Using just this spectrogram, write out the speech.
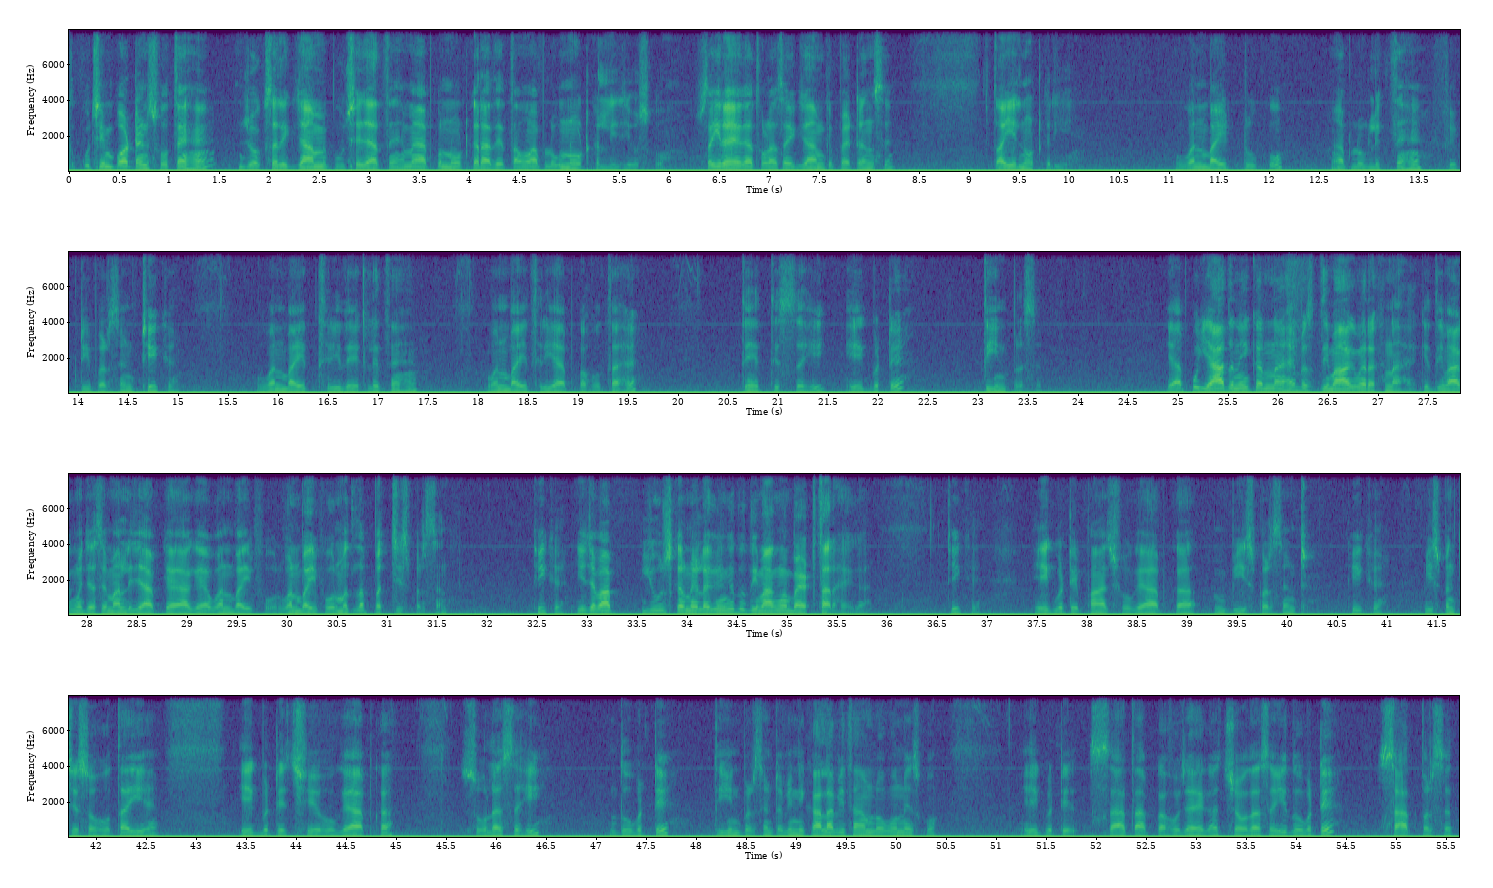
तो कुछ इम्पोर्टेंट्स होते हैं जो अक्सर एग्ज़ाम में पूछे जाते हैं। मैं आपको नोट करा देता हूँ, आप लोग नोट कर लीजिए उसको। सही रहेगा थोड़ा सा एग्ज़ाम के पैटर्न से। तो आइए नोट करिए। वन बाई टू को आप लोग लिखते हैं फिफ्टी परसेंट ठीक है? वन बाई थ्री देख लेते हैं। वन बाई थ्री आपका होता है तैतीस सही एक बटे तीन परसेंट ये आपको याद नहीं करना है, बस दिमाग में रखना है कि दिमाग में जैसे मान लीजिए आप क्या आ गया one by four one by four मतलब पच्चीस परसेंट ठीक है? ये जब आप यूज़ करने लगेंगे तो दिमाग में बैठता रहेगा। ठीक है? एक बटे पाँच हो गया आपका बीस परसेंट, ठीक है? बीस पंचे सौ होता ही है। एक बटे छः हो गया आपका सोलह सही, दो बट्टे तीन परसेंट। अभी निकाला भी था हम लोगों ने इसको। एक बटे सात आपका हो जाएगा, चौदह सही, दो बटे सात प्रतिशत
